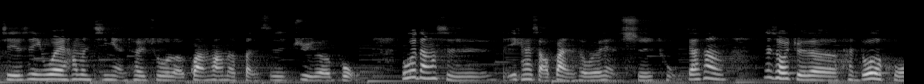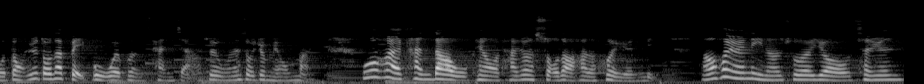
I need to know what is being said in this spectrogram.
其实是因为他们今年推出了官方的粉丝俱乐部。不过当时一开始要办的时候，我有点吃土，加上那时候觉得很多的活动，因为都在北部，我也不能参加，所以我那时候就没有买。不过后来看到我朋友，他就收到他的会员礼，然后会员礼呢，除了有成员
